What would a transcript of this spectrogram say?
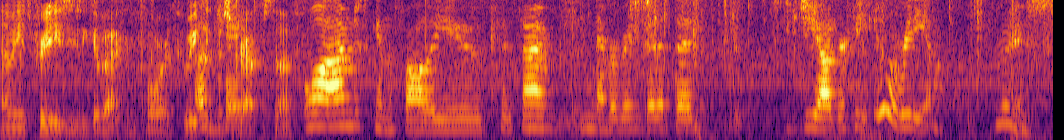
I mean, it's pretty easy to get back and forth. We can just grab stuff. Well, I'm just gonna follow you because I've never been good at the geography. Ooh, iridium. Nice.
